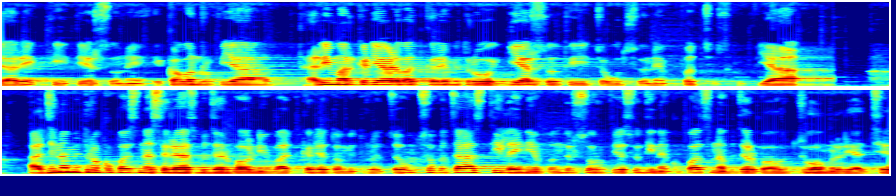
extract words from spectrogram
હજાર એકથી તેરસો ને એકાવન રૂપિયા. ધારી માર્કેટ યાર્ડ વાત કરીએ મિત્રો અગિયારસોથી ચૌદસો ને પચીસ રૂપિયા. આજના મિત્રો કપાસના સરેરાશ બજાર ભાવની વાત કરીએ તો મિત્રો ચૌદસો પચાસથી લઈને પંદરસો રૂપિયા સુધીના કપાસના બજાર ભાવ જોવા મળી રહ્યા છે.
